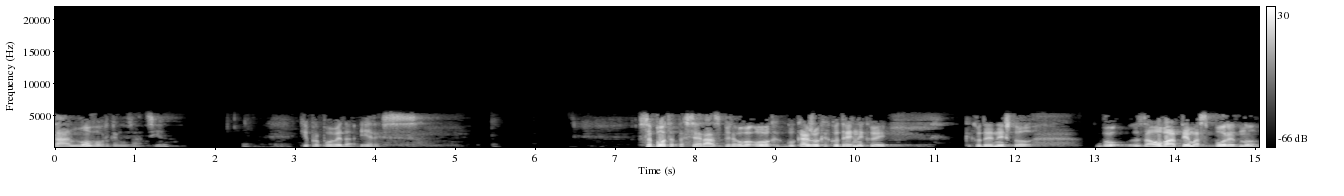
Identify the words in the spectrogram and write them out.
таа нова организација, ќе проповеда Ерес. Саботата се разбира, ова, ова го кажува како да е некој, како да е нешто во, за оваа тема споредно,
